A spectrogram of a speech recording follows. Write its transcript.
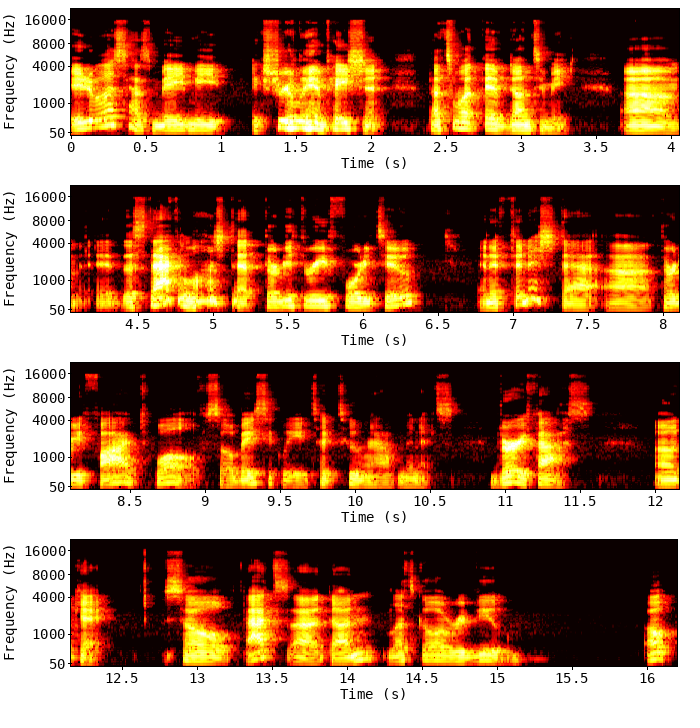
AWS has made me extremely impatient. That's what they've done to me. Um, the stack launched at 33.42 and it finished at uh, 35.12. So basically it took two and a half minutes. Very fast. Okay, so that's uh, done. Let's go review. Oh,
